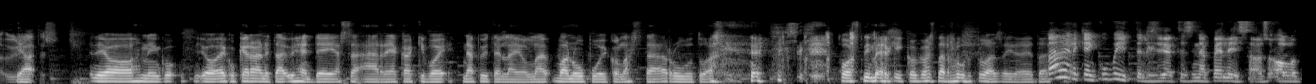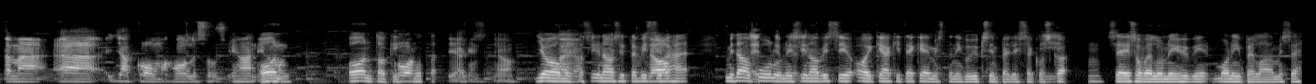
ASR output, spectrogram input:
No yllätys. Joo, niinku, joo, ei kun keräännytään yhden DS ääreen ja kaikki voi näpytellä jollain vanupuikolla sitä ruutua. Postimerkin kokoista ruutua siinä jotain. Mä melkein kuvittelisin, että siinä pelissä olisi ollut tämä ää, jakomahdollisuus ihan On, ilman On toki, mutta. Joo. joo, mutta joo. siinä on sitten vissi No. vähän, mitä on kuullut, niin siinä on vissi oikeakin tekemistä niin kuin yksin pelissä, koska Niin. se ei sovellu niin hyvin monin pelaamiseen.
